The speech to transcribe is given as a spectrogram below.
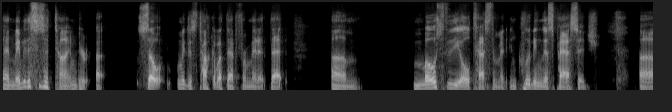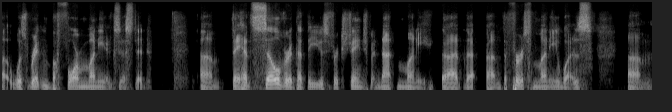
and maybe this is a time to, uh, so let me just talk about that for a minute, that um, most of the Old Testament, including this passage, uh, was written before money existed. Um, they had silver that they used for exchange, but not money. Uh, the, um, the first money was um,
